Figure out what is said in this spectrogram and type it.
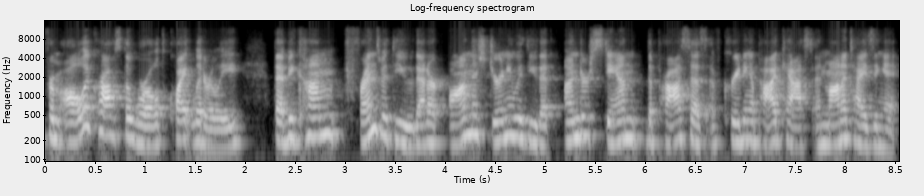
from all across the world, quite literally, that become friends with you, that are on this journey with you, that understand the process of creating a podcast and monetizing it.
